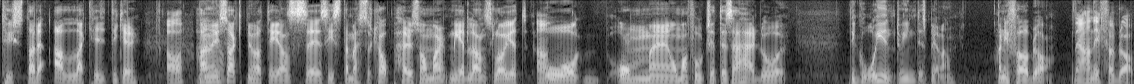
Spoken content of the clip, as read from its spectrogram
tystade alla kritiker. ja. Han har ju sagt nu att det är hans eh, sista mästerskap här i sommar med landslaget. Ja. Och om, eh, om han fortsätter så här då... Det går ju inte att inte spela han. Är för bra. Nej, han är för bra.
